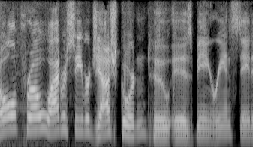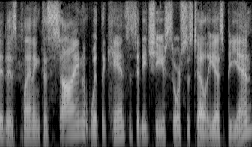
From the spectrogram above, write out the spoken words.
All Pro wide receiver Josh Gordon, who is being reinstated, is planning to sign with the Kansas City Chiefs, sources tell ESPN.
